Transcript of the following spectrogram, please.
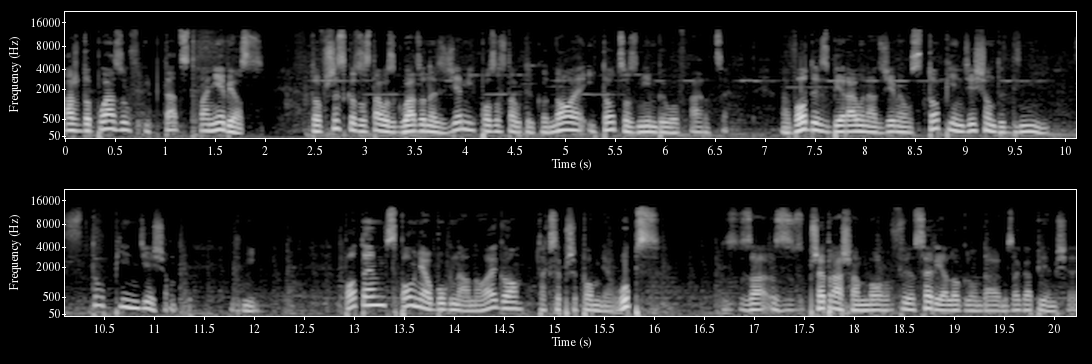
aż do płazów i ptactwa niebios. To wszystko zostało zgładzone z ziemi, pozostał tylko Noe i to, co z nim było w arce. A wody wzbierały nad ziemią 150 dni. 150 dni. Potem wspomniał Bóg na Noego, tak se przypomniał, ups, za, z, przepraszam, bo serial oglądałem, zagapiłem się.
